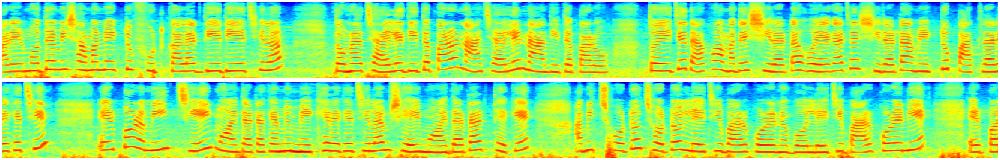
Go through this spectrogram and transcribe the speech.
আর এর মধ্যে আমি সামান্য একটু ফুড কালার দিয়ে দিয়েছিলাম। তোমরা চাইলে দিতে পারো, না চাইলে না দিতে পারো। তো এই যে দেখো আমাদের শিরাটা হয়ে গেছে, শিরাটা আমি একটু পাতলা রেখেছি। এরপর আমি যেই ময়দাটাকে আমি মেখে রেখেছিলাম, সেই ময়দাটার থেকে আমি ছোট ছোট লেচি বার করে নেব। লেচি বার করে নিয়ে এরপর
